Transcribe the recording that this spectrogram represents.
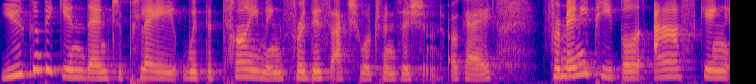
you can begin then to play with the timing for this actual transition okay? For many people, asking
